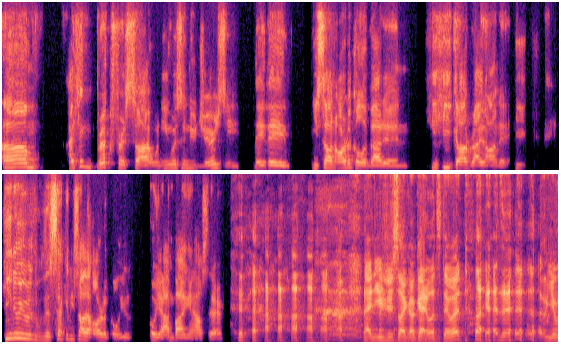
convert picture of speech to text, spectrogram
Um, I think Brook first saw it when he was in New Jersey. They they he saw an article about it and he, he got right on it. He he knew he was the second he saw that article. He was oh yeah, I'm buying a house there. and you're just like, okay, let's do it. You-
